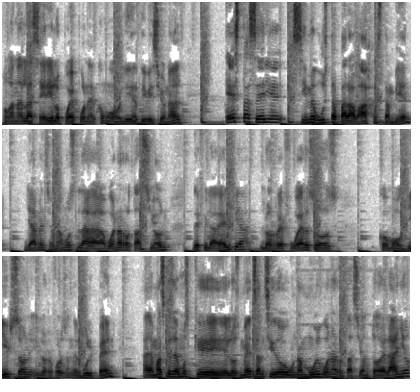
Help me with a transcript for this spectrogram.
o ganar la serie lo puede poner como líder divisional. Esta serie sí me gusta para bajas también. Ya mencionamos la buena rotación de Filadelfia, los refuerzos como Gibson y los refuerzos en el bullpen. Además que sabemos que los Mets han sido una muy buena rotación todo el año.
